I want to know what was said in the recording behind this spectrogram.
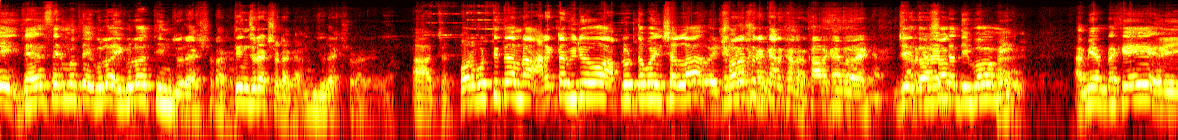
এই জেন্টস মধ্যে এগুলো এগুলো তিন জোড়া একশো টাকা। তিনশো একশো টাকা। তিন জোড়া একশো টাকা এগুলো। আচ্ছা পরবর্তীতে আমরা আরেকটা ভিডিও আপলোড দেবো ইনশাল্লাহ সরাসরি কারখানা। কারখানা জি দর্শক দিব আমি। হ্যাঁ। আমি আপনাকে এই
